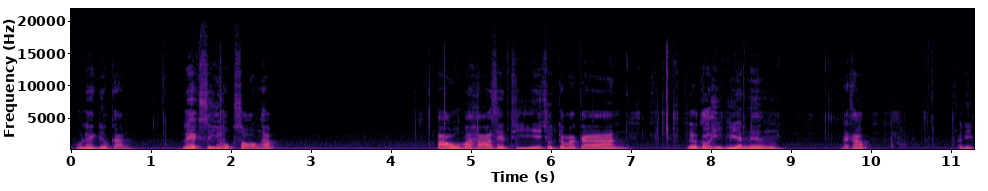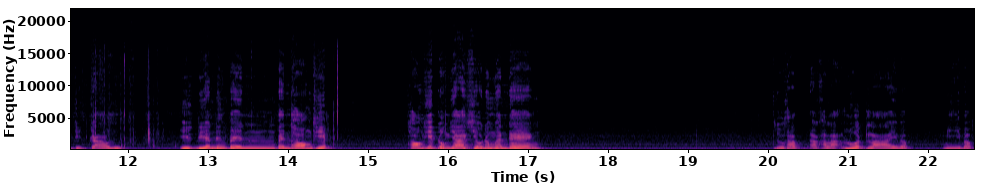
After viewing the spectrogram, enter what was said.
โอ้เลขเดียวกัน เลข 462 ครับ เต่ามหาเศรษฐีชุดกรรมการ แล้วก็อีกเหรียญหนึ่งนะครับ อันนี้ติดกาวหลุด อีกเหรียญหนึ่งเป็นเป็นทองทิพย์ทองทิพย์ลงยาเขียวน้ำเงินแดง ดูครับอักขระลวดลายแบบมีแบบ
